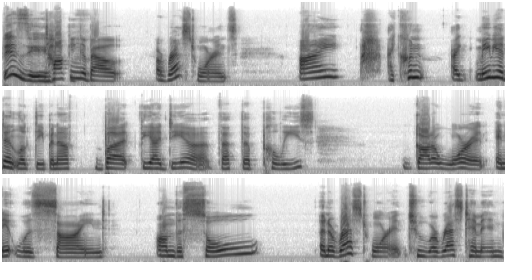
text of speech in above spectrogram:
busy. talking about arrest warrants, I I couldn't I maybe I didn't look deep enough, but the idea that the police got a warrant and it was signed on the sole an arrest warrant to arrest him and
